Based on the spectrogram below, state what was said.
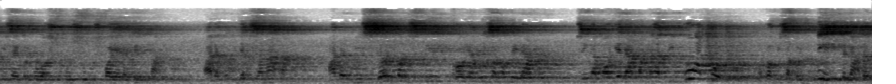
ini saya berdoa sungguh-sungguh supaya ada hikmah, ada kebijaksanaan, ada discernment spirit kau yang bisa membedakan sehingga mau dia datang dengan hati kuat pun, kau bisa berdiri tegak dan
